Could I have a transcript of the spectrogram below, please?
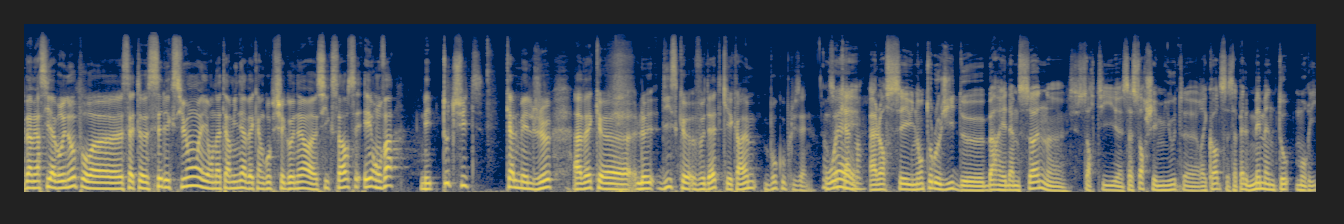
Eh ben merci à Bruno pour euh, cette sélection et on a terminé avec un groupe chez Goner euh, Six House et on va mais tout de suite calmer le jeu avec euh, le disque vedette qui est quand même beaucoup plus zen. On ouais, calme. alors c'est une anthologie de Barry Adamson, sorti, ça sort chez Mute Records, ça s'appelle Memento Mori.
